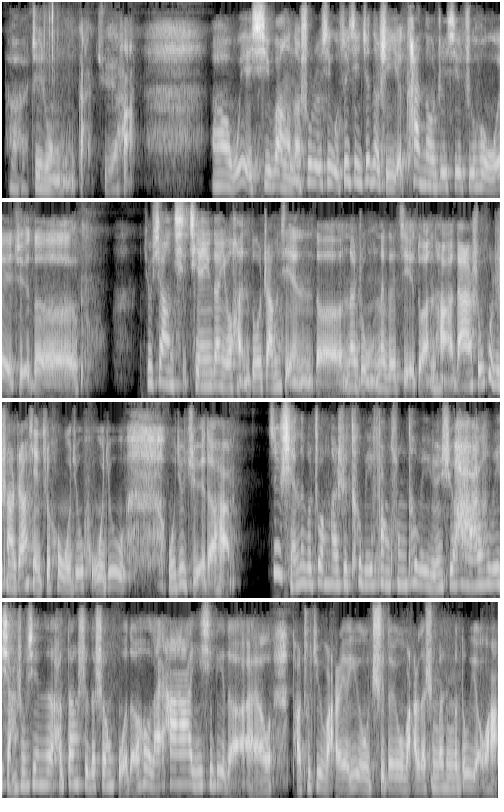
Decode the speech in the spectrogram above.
啊这种感觉哈啊，我也希望呢。说这些，我最近真的是也看到这些之后，我也觉得。就像前前一段有很多彰显的那种那个阶段哈，当然是物质上彰显之后，我就我就我就觉得哈。之前那个状态是特别放松、特别允许，哈哈，特别享受现在当时的生活的。后来哈哈一系列的，哎呦，跑出去玩呀，又有吃的，又玩的，什么什么都有哈。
